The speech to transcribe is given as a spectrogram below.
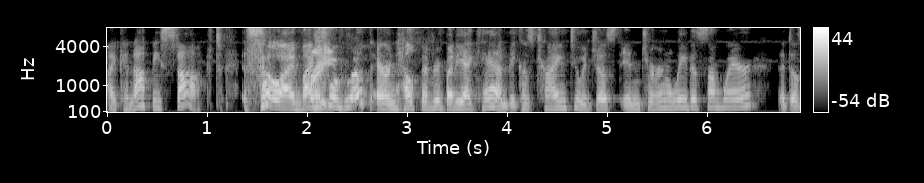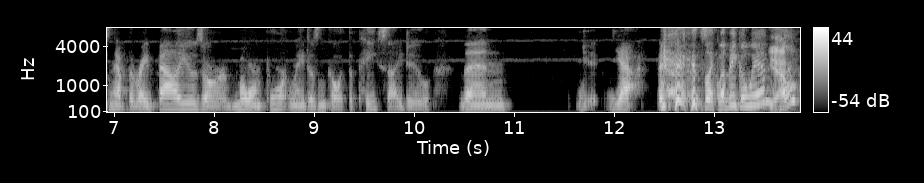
I cannot be stopped. So I might as well go out there and help everybody I can because trying to adjust internally to somewhere that doesn't have the right values or more importantly, doesn't go at the pace I do, then yeah, it's like, let me go in, Yeah. help,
